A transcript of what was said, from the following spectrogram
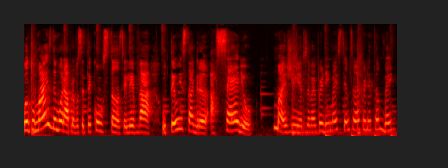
Quanto mais demorar para você ter constância e levar o teu Instagram a sério, mais dinheiro você vai perder e mais tempo você vai perder também.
